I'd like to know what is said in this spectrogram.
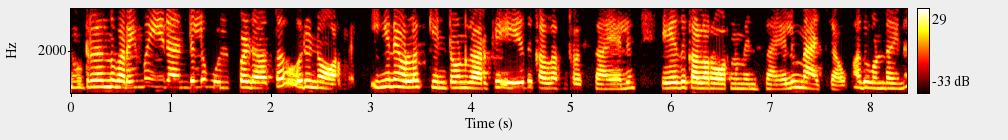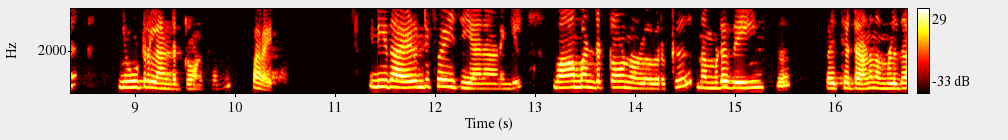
ന്യൂട്രൽ എന്ന് പറയുമ്പോൾ ഈ രണ്ടിലും ഉൾപ്പെടാത്ത ഒരു നോർമൽ ഇങ്ങനെയുള്ള സ്കിൻ ടോൺകാർക്ക് ഏത് കളർ ഡ്രസ് ആയാലും ഏത് കളർ ഓർണമെന്റ്സ് ആയാലും മാച്ച് ആവും. അതുകൊണ്ട് അതിന് ന്യൂട്രൽ അണ്ടർടോൺസ് എന്ന് പറയും. ഇനി ഇത് ഐഡന്റിഫൈ ചെയ്യാനാണെങ്കിൽ വാം അണ്ടർടോൺ ഉള്ളവർക്ക് നമ്മുടെ വെയിൻസ് വെച്ചിട്ടാണ് നമ്മളിത്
